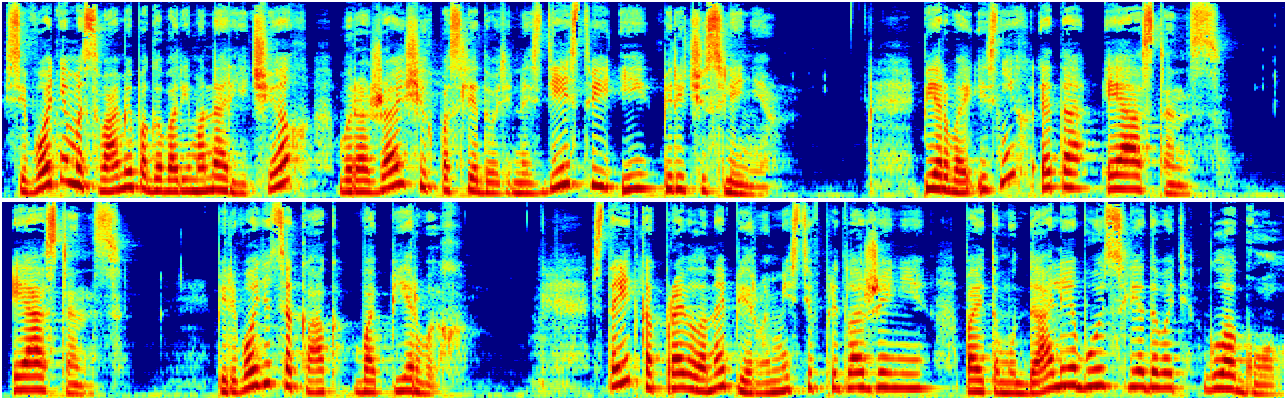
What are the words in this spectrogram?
Сегодня мы с вами поговорим о наречиях, выражающих последовательность действий и перечисления. Первое из них – это erstens. Erstens – переводится как «во-первых». Стоит, как правило, на первом месте в предложении, поэтому далее будет следовать глагол.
